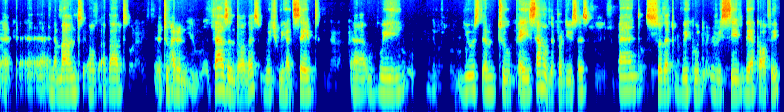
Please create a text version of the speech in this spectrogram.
an amount of about uh, $200,000, which we had saved. Uh, we used them to pay some of the producers and so that we could receive their coffee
